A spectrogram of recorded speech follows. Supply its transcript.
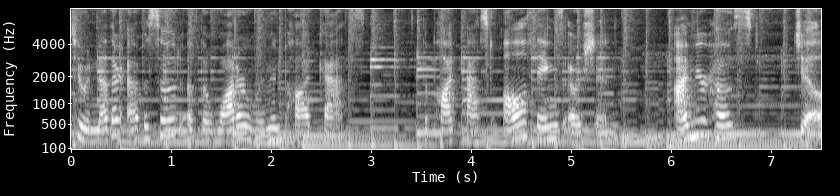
to another episode of the Water Women Podcast, the podcast all things ocean. I'm your host, Jill.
